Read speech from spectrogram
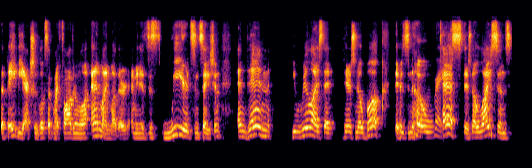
The baby actually looks like my father in law and my mother. I mean, it's this weird sensation. And then you realize that there's no book, there's no right. test, there's no license.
